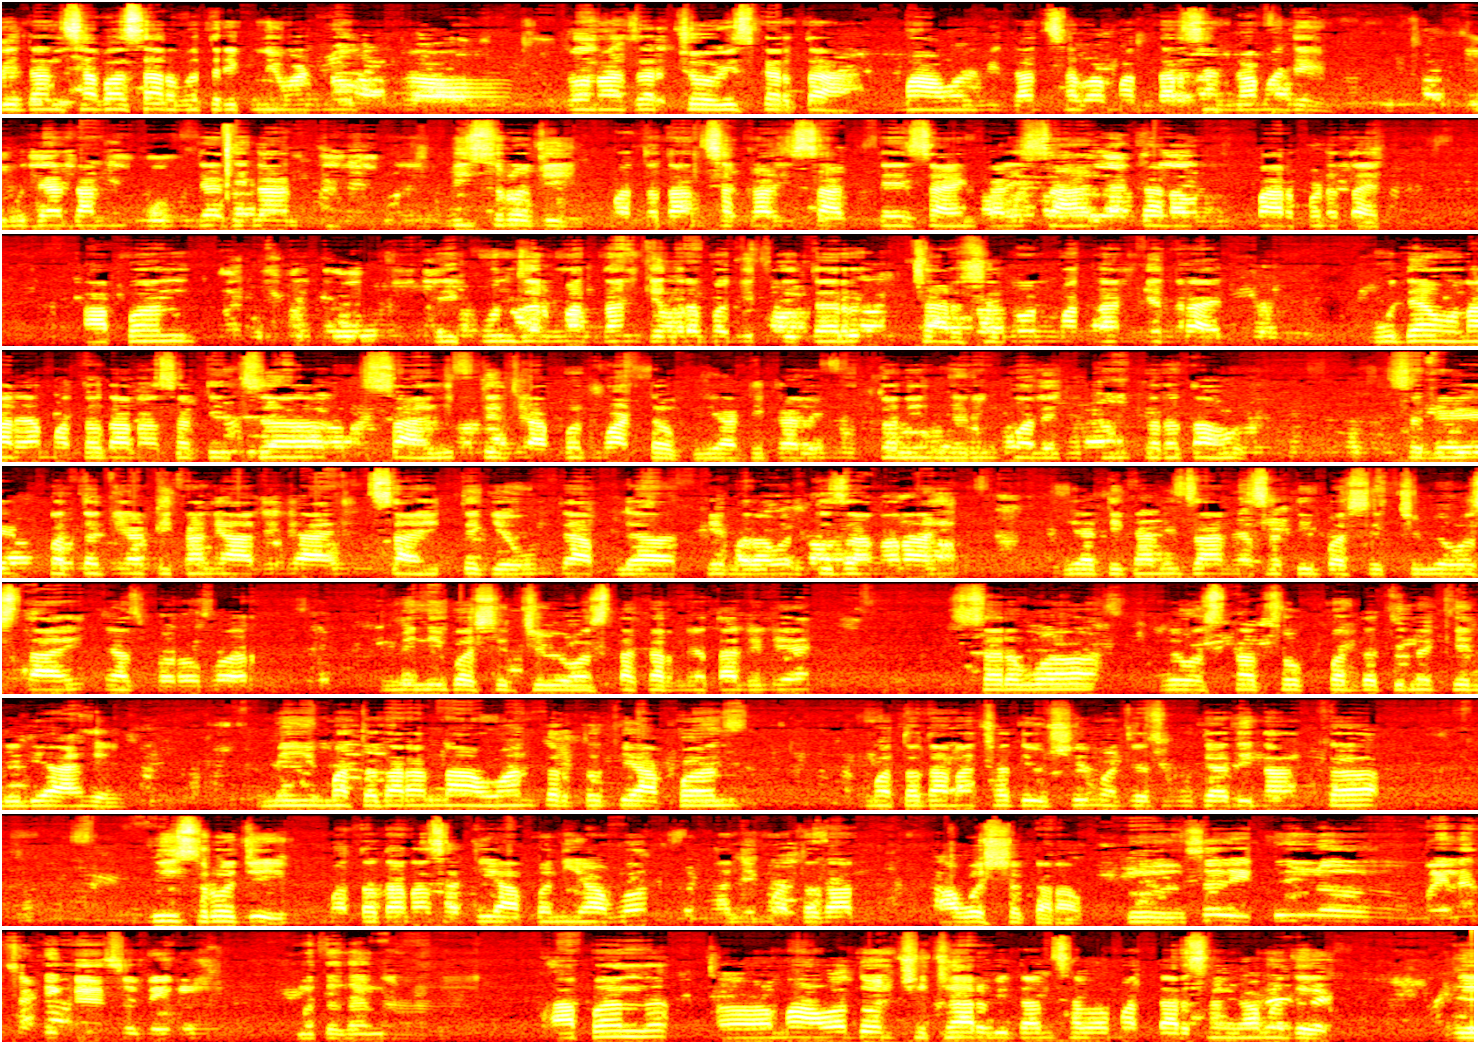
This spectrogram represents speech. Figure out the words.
विधानसभा सार्वत्रिक निवडणूक दोन हजार चोवीस करता मावळ विधानसभा मतदारसंघामध्ये उद्या दान- उद्या दिनांक वीस रोजी मतदान सकाळी सात ते सायंकाळी सहा या कालावधीत पार पडत आहेत आपण एकूण जर मतदान केंद्र बघितली तर चारशे दोन मतदान केंद्र आहेत. उद्या होणाऱ्या मतदानासाठीच साहित्य जे आपण वाटप या ठिकाणी नूतन इंजिनिअरिंग कॉलेजातून करत आहोत. सगळे पथक या ठिकाणी आलेले आहेत. साहित्य घेऊन ते आपल्या केंद्रावरती जाणार आहेत. या ठिकाणी जाण्यासाठी बसेसची व्यवस्था आहे. त्याचबरोबर मिनी बसेसची व्यवस्था करण्यात आलेली आहे. सर्व व्यवस्था चोख पद्धतीने केलेली आहे. मी मतदारांना आवाहन करतो की आपण मतदानाच्या दिवशी म्हणजेच उद्या दिनांक वीस रोजी मतदानासाठी आपण यावं आणि मतदान अवश्य करावं सर एकूण महिलांसाठी काय असं वेगळं मतदान? आपण अ, मावळ दोनशे चार विधानसभा मतदारसंघामध्ये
